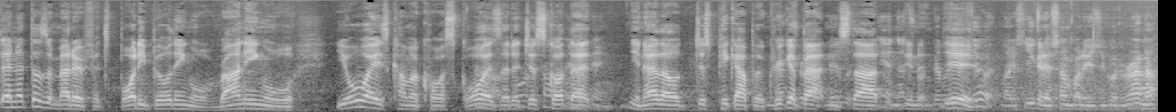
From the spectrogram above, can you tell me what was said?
and it doesn't matter if it's bodybuilding or running or you always come across guys that have just got that, anything. you know, they'll just pick up a cricket bat and start, yeah, you natural know, to do it. Like so you could have somebody who's a good runner.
